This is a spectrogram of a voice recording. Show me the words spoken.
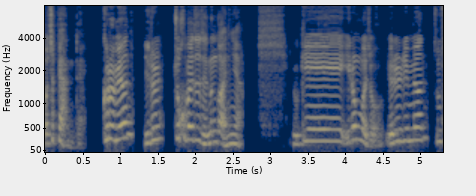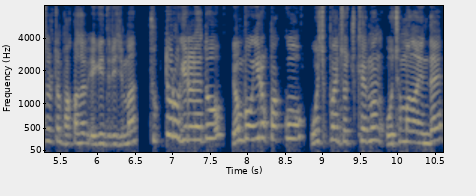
어차피 안 돼. 그러면 일을 조금 해도 되는 거 아니냐. 이게 이런 거죠. 예를 들면 순서를 좀 바꿔서 얘기 드리지만 죽도록 일을 해도 연봉 1억 받고 50% 저축하면 5천만 원인데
